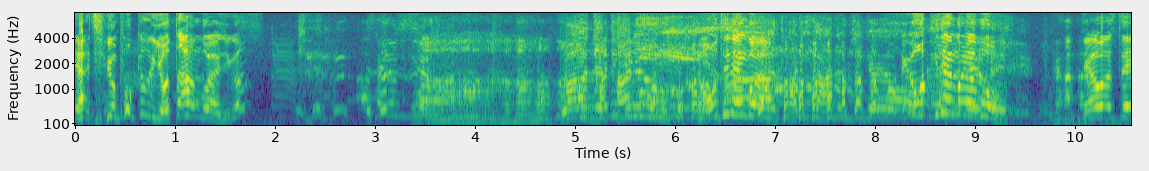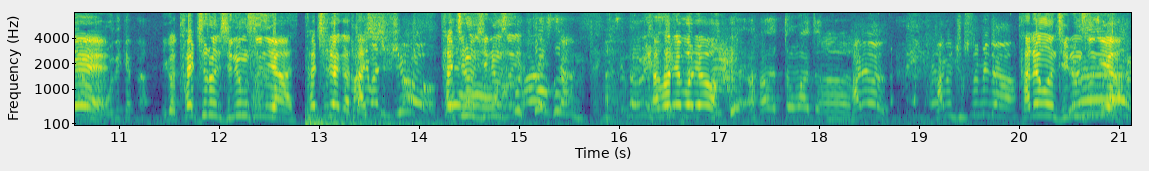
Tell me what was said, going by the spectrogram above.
야 지금 폭격을 엿다 한 거야 지금? 아, 살려주세요. 와내 다리. 야, 어떻게 된 거야? 다리가 안 움직여요. 이거 어떻게 된 거냐고 그래, 간다. 내가 봤을 때. 이거 탈출은 지능순이야 탈출해야겠다. 마십시오 탈출은 지능순이 아, 씨, 미친놈이. 자살해버려 아 또 맞아. 가면 가면 죽습니다 타령은 지능순이야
